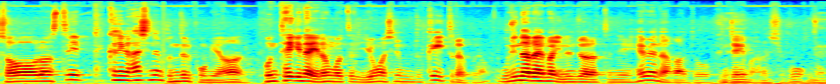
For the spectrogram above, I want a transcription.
저런 스트립 테크닉을 하시는 분들 보면 본텍이나 이런 것들을 이용하시는 분들 꽤 있더라고요. 우리나라에만 있는 줄 알았더니 해외 나가도 굉장히 많으시고 네.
